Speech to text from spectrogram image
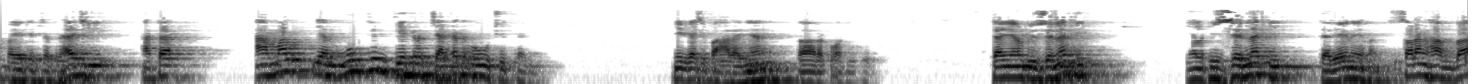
supaya dia bisa berhaji. Ada amal yang mungkin dia kerjakan mewujudkannya. Ini dikasih pahalanya barakallahu itu. Dan yang lebih zen lagi, yang lebih zen lagi dari ini, seorang hamba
